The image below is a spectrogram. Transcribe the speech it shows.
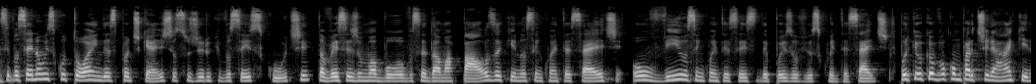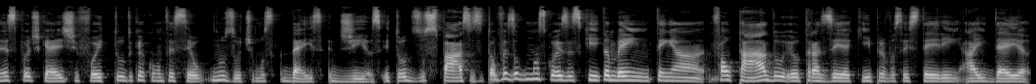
Se você não escutou ainda esse podcast, eu sugiro que você escute. Talvez seja uma boa você dar uma pausa aqui no 57, ouvir o 56 e depois ouvir o 57, porque o que eu vou compartilhar aqui nesse podcast foi tudo que aconteceu nos últimos 10 dias e todos os passos e talvez algumas coisas que também tenha faltado eu trazer aqui para vocês terem a ideia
